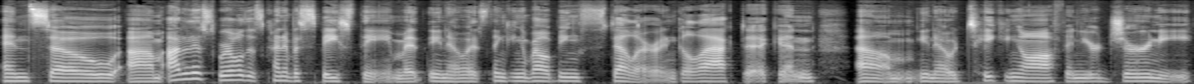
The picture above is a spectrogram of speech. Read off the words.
And so, um, out of this world is kind of a space theme. It, you know, it's thinking about being stellar and galactic, and um, you know, taking off in your journey.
